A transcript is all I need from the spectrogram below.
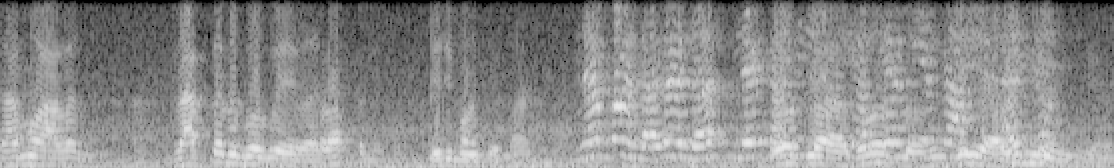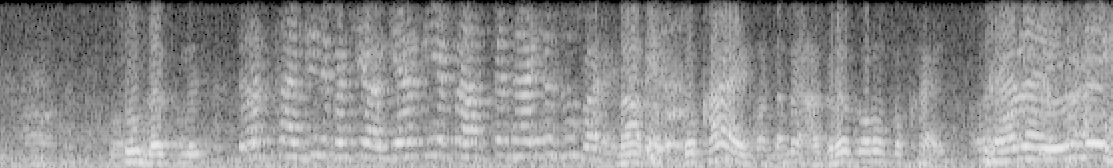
સામો આવે ને. પ્રાપ્ત ને ભોગવે પ્રાપ્ત ને બીજી પાંચે દસ ખાધી ને પછી. શું દસ લે દસ ખાધી ને પછી અગિયારમીએ પ્રાપ્ત થાય તો શું કરે? ના તો- ખાય પણ તમે આગ્રહ કરો તો ખાય. ના ના એવું નહીં.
